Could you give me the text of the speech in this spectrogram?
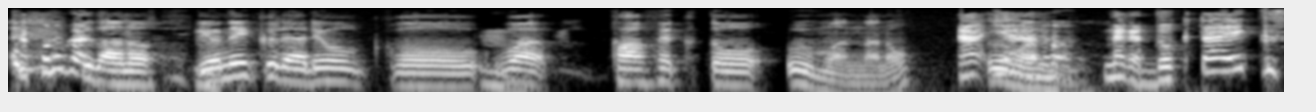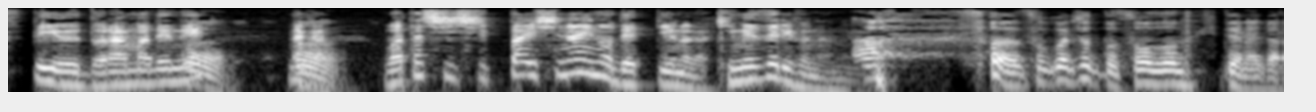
でこのが、ただあの、米倉涼子は、パーフェクトウーマンなの？あ、いや、あうんの、なんかドクター X っていうドラマでね、うん。なんか、うん私失敗しないのでっていうのが決め台詞なのよ。あ、そう、そこちょっと想像できてなかっ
